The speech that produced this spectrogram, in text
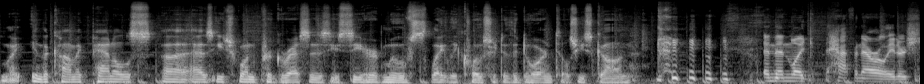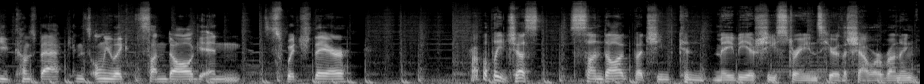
Like in the comic panels, uh, as each one progresses, you see her move slightly closer to the door until she's gone. And then, like, half an hour later, she comes back, and it's only like Sundog and Switch there. Probably just Sundog, but she can maybe, if she strains, hear the shower running.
